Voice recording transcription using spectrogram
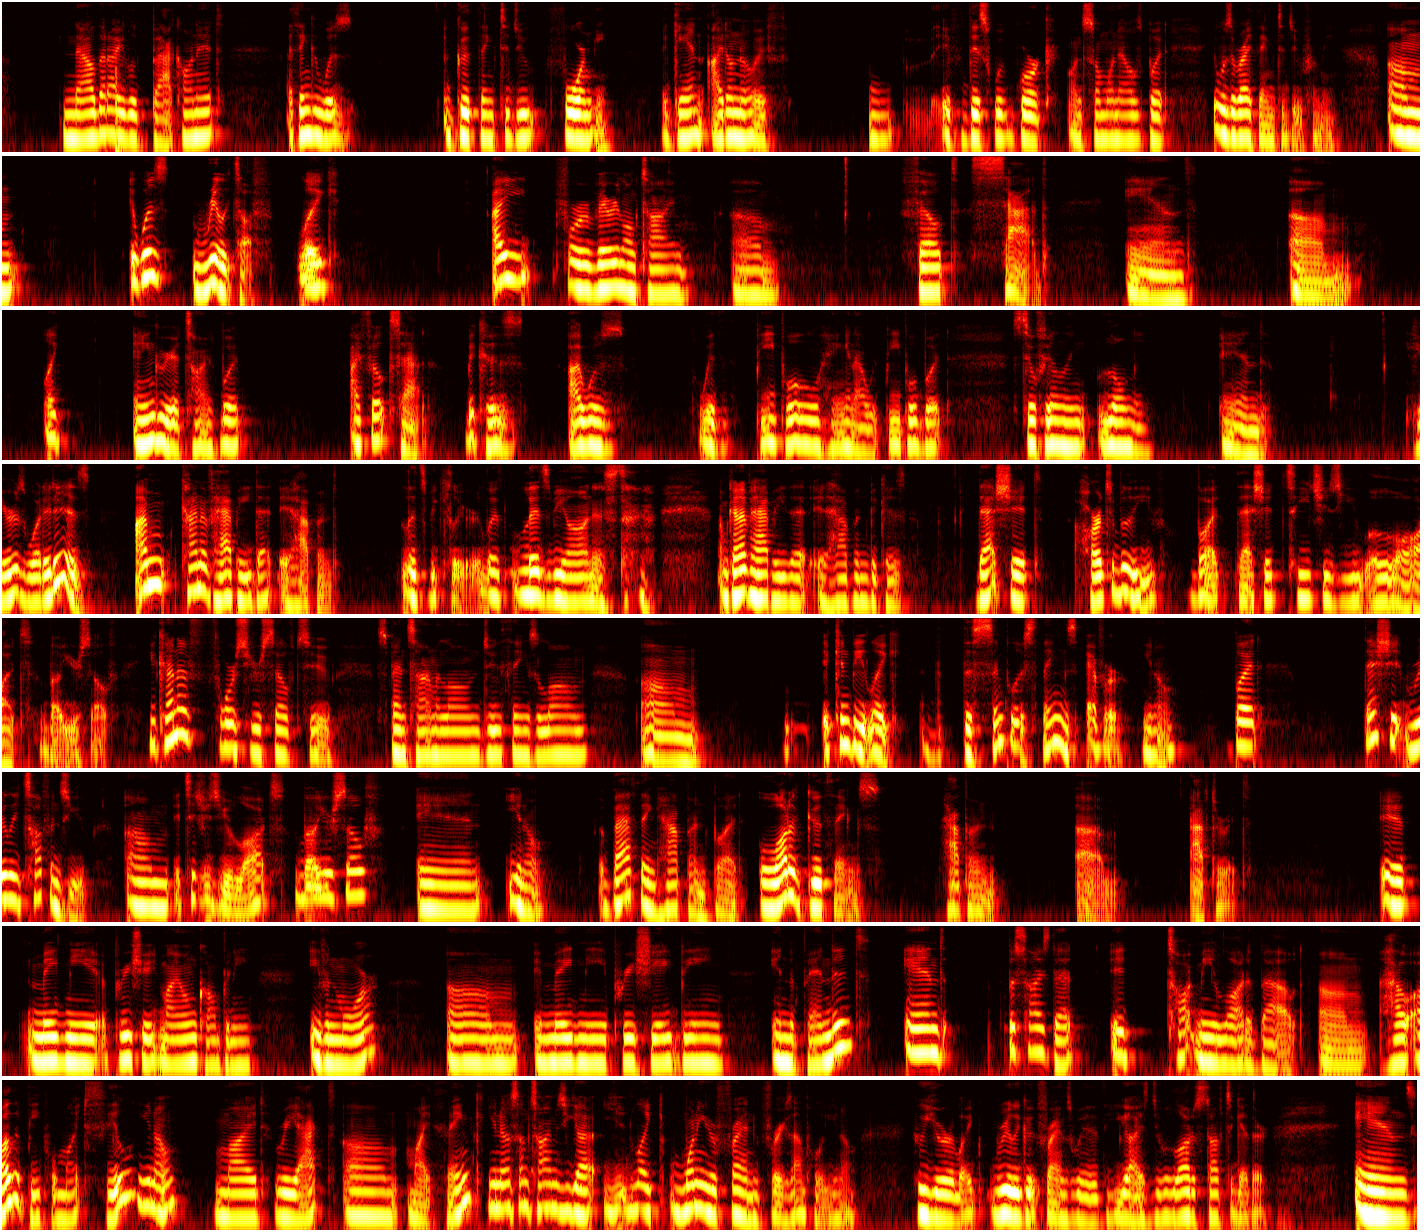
now that I look back on it, I think it was a good thing to do for me. Again, I don't know if if this would work on someone else, but it was the right thing to do for me. Um, it was really tough. Like I, for a very long time, um, felt sad and um, like angry at times, but I felt sad because I was with people, hanging out with people, but still feeling lonely. And here's what it is I'm kind of happy that it happened. Let's be clear. Let, let's be honest. I'm kind of happy that it happened because that shit, hard to believe, but that shit teaches you a lot about yourself. You kind of force yourself to spend time alone, do things alone. Um, it can be like the simplest things ever, you know. But that shit really toughens you. Um, it teaches you a lot about yourself. And, you know, a bad thing happened, but a lot of good things happen um, after it. It made me appreciate my own company even more. Um, it made me appreciate being independent. And besides that, it taught me a lot about um, how other people might feel, you know, might react, um, might think. You know, sometimes you got you, like one of your friend, for example, you know, who you're like really good friends with. You guys do a lot of stuff together, and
